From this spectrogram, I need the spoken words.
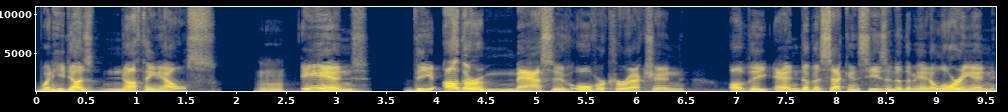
when he does nothing else. Mm-hmm. And the other massive overcorrection of the end of the second season of The Mandalorian,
